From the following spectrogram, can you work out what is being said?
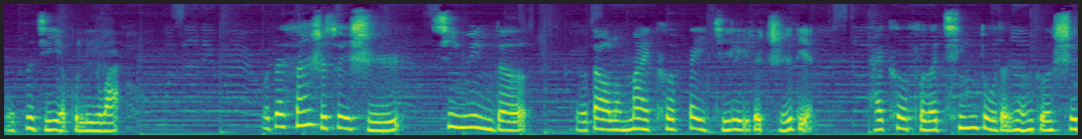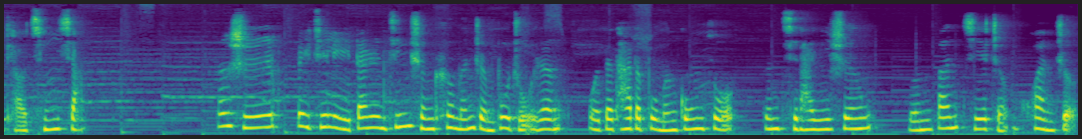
我自己也不例外。我在三十岁时幸运地得到了麦克贝吉里的指点，才克服了轻度的人格失调倾向。当时贝吉里担任精神科门诊部主任，我在他的部门工作，跟其他医生轮班接诊患者。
